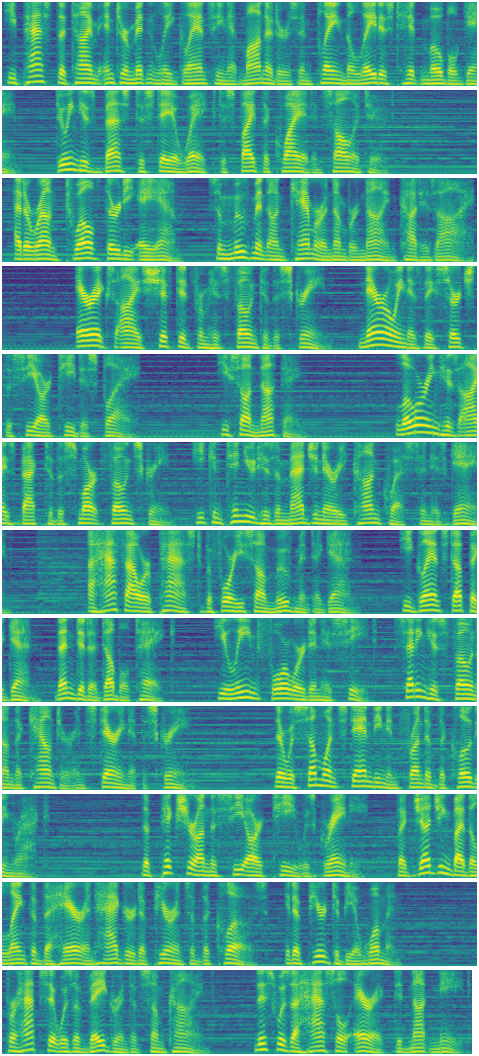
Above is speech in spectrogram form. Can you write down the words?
He passed the time intermittently glancing at monitors and playing the latest hit mobile game, doing his best to stay awake despite the quiet and solitude. At around 12:30 a.m., some movement on camera number 9 caught his eye. Erick's eyes shifted from his phone to the screen, narrowing as they searched the CRT display. He saw nothing. Lowering his eyes back to the smartphone screen, he continued his imaginary conquests in his game. A half hour passed before he saw movement again. He glanced up again, then did a double take. He leaned forward in his seat, setting his phone on the counter and staring at the screen. There was someone standing in front of the clothing rack. The picture on the CRT was grainy, but judging by the length of the hair and haggard appearance of the clothes, it appeared to be a woman. Perhaps it was a vagrant of some kind. This was a hassle Erick did not need.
